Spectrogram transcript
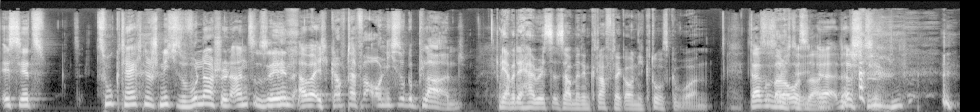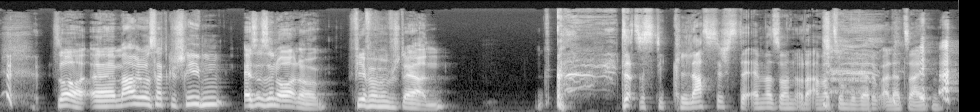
ist jetzt zugtechnisch nicht so wunderschön anzusehen, aber ich glaube, das war auch nicht so geplant. Ja, aber der Harris ist ja mit dem Kraftwerk auch nicht groß geworden. Das ist richtig. Ja, das stimmt. so, äh, Marius hat geschrieben, es ist in Ordnung. 4 von 5 Sternen. Das ist die klassischste Amazon- oder Amazon-Bewertung aller Zeiten.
